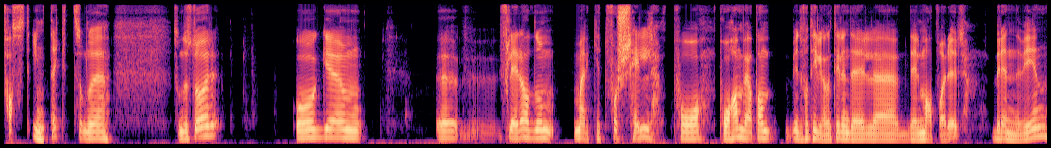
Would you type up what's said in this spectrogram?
fast inntekt, som det, som det står, og eh, flere hadde merket forskjell på, på ham ved at han begynte å få tilgang til en del, del matvarer, brennevin,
